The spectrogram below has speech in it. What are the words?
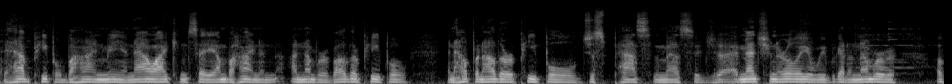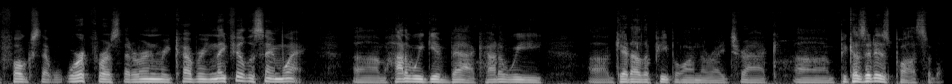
to have people behind me, and now I can say I'm behind an, a number of other people and helping other people just pass the message. I mentioned earlier we've got a number of, of folks that work for us that are in recovery, and they feel the same way. Um, how do we give back? How do we uh, get other people on the right track? Um, because it is possible,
